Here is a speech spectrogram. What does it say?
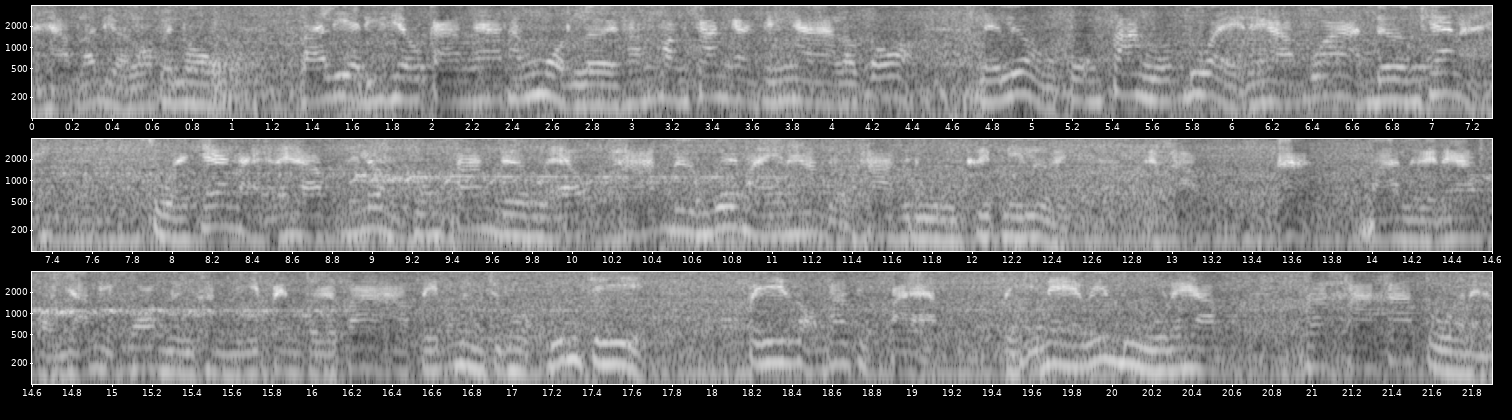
นะครับ แล้วเดี๋ยวเราไปลงรายละเอียดดีเทลกันนะฮะทั้งหมดเลยทั้งฟังก์ชันการใช้งาน แล้วก็ในเรื่องของโครงสร้างรถด้วยนะครับ ว่าเดิมแค่ไหนสวยแค่ไหนนะครับ ในเรื่องของโครงสร้างเดิมแล้วพาร์ทเดิมด้วยไหมนะครับ เดี๋ยวพาไปดูในคลิปนี้เลยนะครับ เลยนะครับ ขอย้ำอีกรอบหนึ่งคันนี้เป็น Toyota Altis 1.6 รุ่น G ปี 2018 สีเนวิบูนะครับ ราคาค่าตัวเนี่ย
